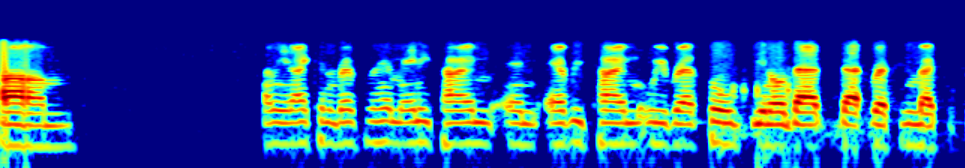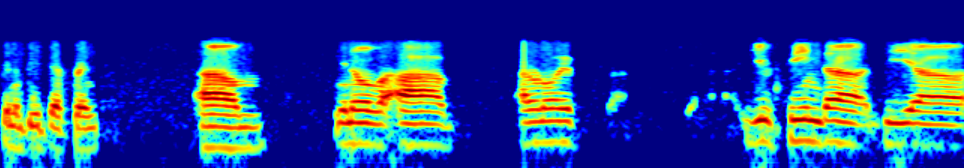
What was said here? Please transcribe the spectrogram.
Um, I mean, I can wrestle him anytime, and every time we wrestle, you know that that wrestling match is going to be different. Um, you know, uh, I don't know if you've seen the the uh,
